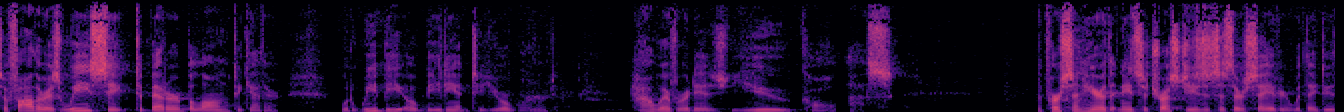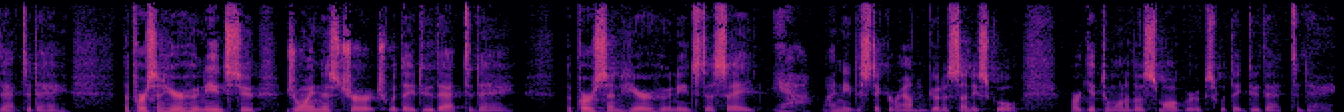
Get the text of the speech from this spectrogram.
So, Father, as we seek to better belong together, would we be obedient to your word, however it is you call us? The person here that needs to trust Jesus as their Savior, would they do that today? The person here who needs to join this church, would they do that today? The person here who needs to say, Yeah, I need to stick around and go to Sunday school or get to one of those small groups, would they do that today?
